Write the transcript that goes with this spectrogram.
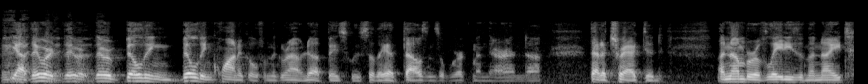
And yeah, they were they were they were building building Quantico from the ground up basically. So they had thousands of workmen there, and uh, that attracted a number of ladies of the night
